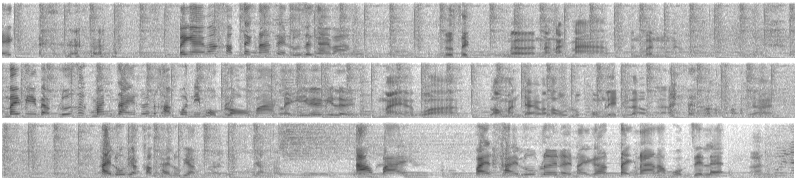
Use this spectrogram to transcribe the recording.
ล็กๆ เป็นไงบ้างครับแต่งหน้าเสร็จรู้สึกไงบ้าง รู้สึกเอ่อหนักหนักๆหน้าเพลินๆนะครับไม่มีแบบรู้สึกมั่นใจขึ้นครับ วันนี้ผมหล่อมากอะไรอย่างงี้ไม่มีเลย ไม่ครับเพราะว่าเรามั่นใจว่าเราลุกโฮมเลดอยู่แล้วใช่ถ่ายรูปยังครับถ่ายรูปยังถ่ายรูปยังครับอ้าวไป ไปถ่ายรูปเลยไหนๆก็แต่งหน้าทำผมเสร็จแล้ว คุยอะไร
